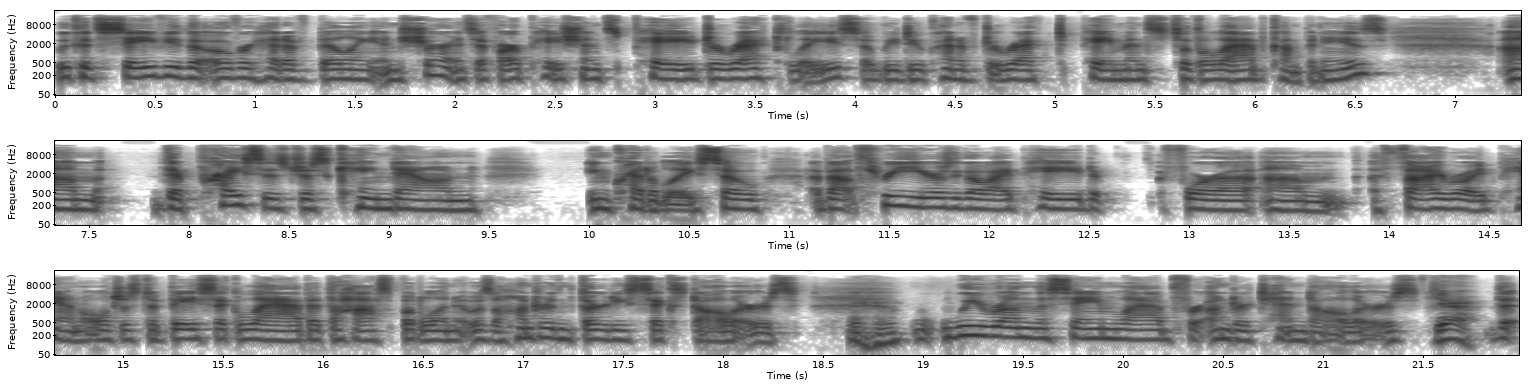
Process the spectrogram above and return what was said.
we could save you the overhead overhead of billing insurance if our patients pay directly. So we do kind of direct payments to the lab companies. Um, their prices just came down incredibly. So about three years ago, I paid for a, um, a, thyroid panel, just a basic lab at the hospital, and it was 136. dollars mm hmm We run the same lab for under $10. Yeah. The,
